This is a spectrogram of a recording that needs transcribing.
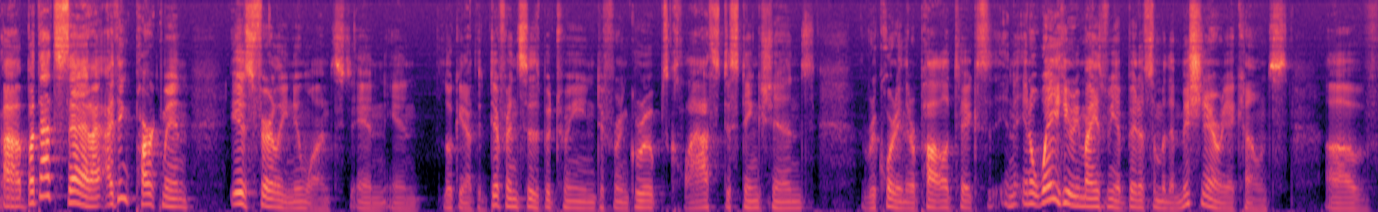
Uh, but that said, I, I, think Parkman is fairly nuanced in in looking at the differences between different groups, class distinctions, recording their politics. In, in a way, he reminds me a bit of some of the missionary accounts of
